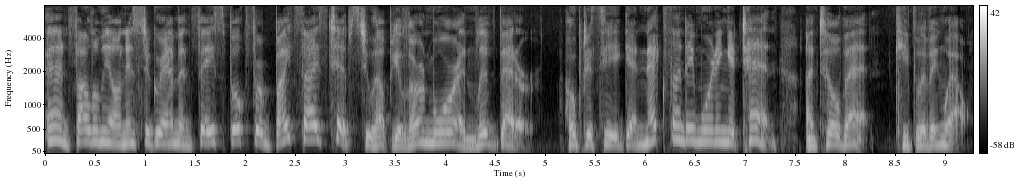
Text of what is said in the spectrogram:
And follow me on Instagram and Facebook for bite sized tips to help you learn more and live better. Hope to see you again next Sunday morning at 10. Until then, keep living well.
